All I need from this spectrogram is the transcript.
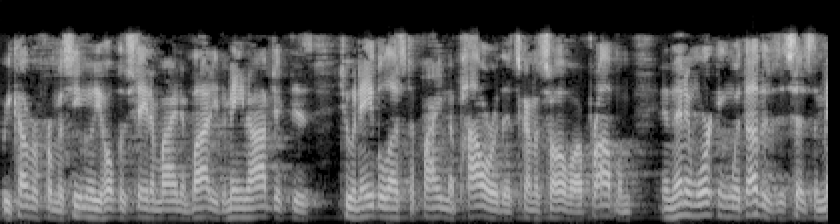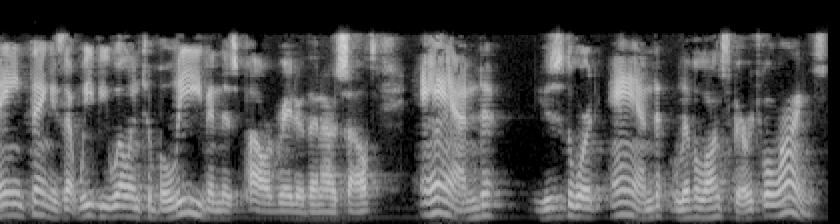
recover from a seemingly hopeless state of mind and body. The main object is to enable us to find the power that's going to solve our problem. And then in working with others, it says the main thing is that we be willing to believe in this power greater than ourselves and, uses the word and, live along spiritual lines.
